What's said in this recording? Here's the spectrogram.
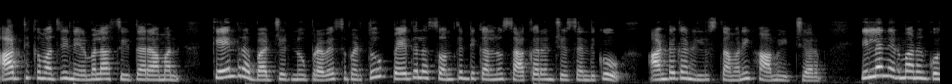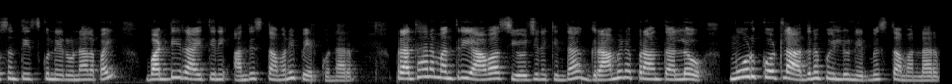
ఆర్థిక మంత్రి నిర్మలా సీతారామన్ కేంద్ర బడ్జెట్ను ప్రవేశపెడుతూ పేదల సొంతింటి కలను సాకారం చేసేందుకు అండగా నిలుస్తామని హామీ ఇచ్చారు. ఇళ్ళ నిర్మాణం కోసం తీసుకునే రుణాలపై వడ్డీ రాయితీని అందిస్తామని పేర్కొన్నారు. ప్రధానమంత్రి ఆవాస్ యోజన కింద గ్రామీణ ప్రాంతాల్లో మూడు కోట్ల అదనపు ఇళ్ళు నిర్మిస్తామన్నారు.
